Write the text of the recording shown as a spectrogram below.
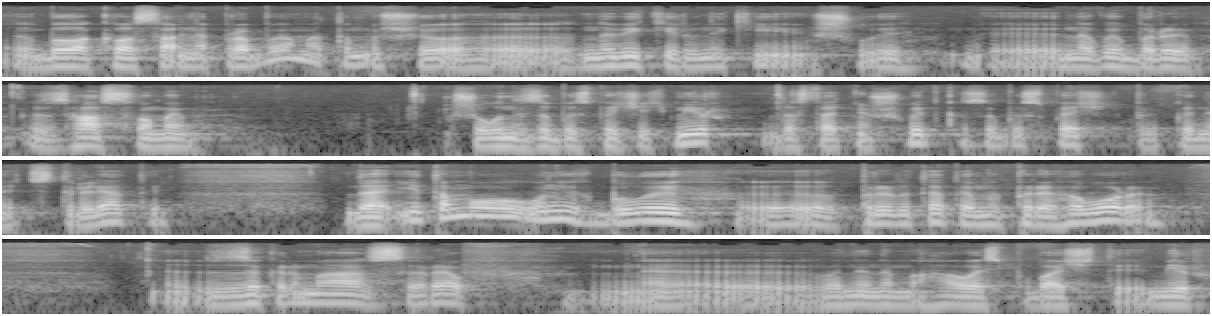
була колосальна проблема, тому що е, нові керівники йшли е, на вибори з гаслами, що вони забезпечать мір, достатньо швидко забезпечать, припинять стріляти. І тому у них були е, пріоритетами переговори. Зокрема, з РФ е, вони намагались побачити мір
